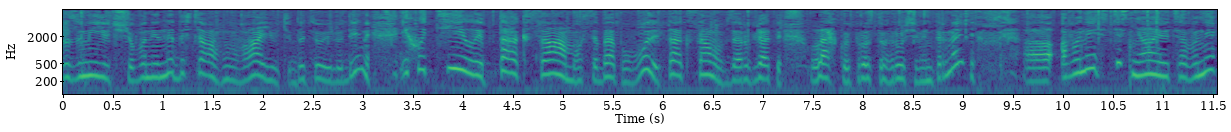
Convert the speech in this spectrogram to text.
розуміють, що вони не досягають до цієї людини і хотіли б так само себе поводити, так само б заробляти легко і просто гроші в інтернеті, а вони стісняються, вони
